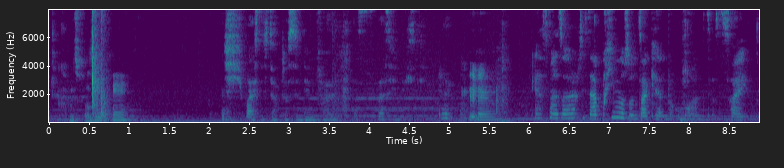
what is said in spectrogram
ich kann es versuchen. Ich weiß nicht, ob das in dem Fall. Das weiß ich nicht. Okay. Erstmal soll doch dieser Primus uns erklären, warum er uns das zeigt.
